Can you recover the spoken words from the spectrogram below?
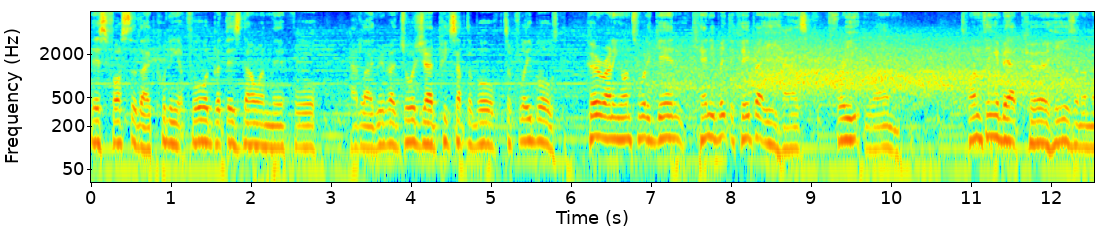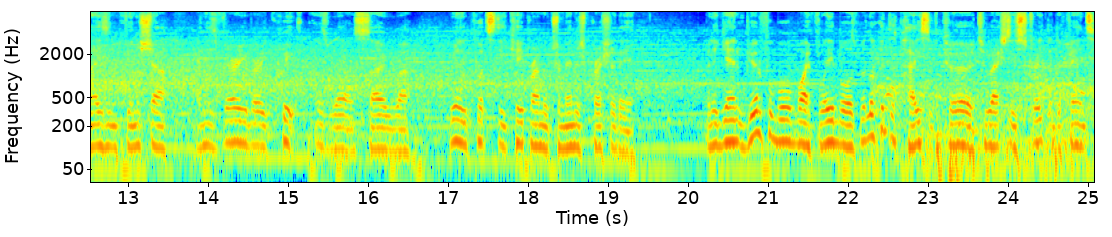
There's Foster, though, putting it forward, but there's no one there for Adelaide River. Giorgio picks up the ball to flea balls. Kerr running onto it again. Can he beat the keeper? He has. 3-1. One thing about Kerr, he is an amazing finisher and he's very, very quick as well. So uh, really puts the keeper under tremendous pressure there. But again, beautiful ball by Fleeballs, but look at the pace of Kerr to actually street the defence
